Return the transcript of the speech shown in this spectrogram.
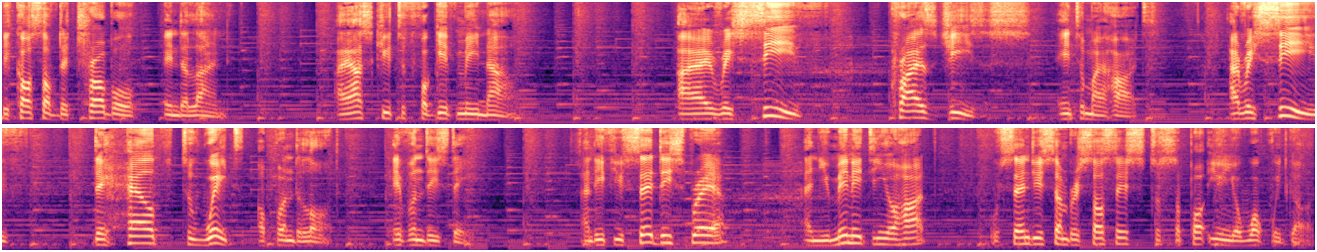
because of the trouble in the land. I ask you to forgive me now. I receive Christ Jesus into my heart. I receive the help to wait upon the Lord even this day. And if you said this prayer and you mean it in your heart, we'll send you some resources to support you in your walk with God.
